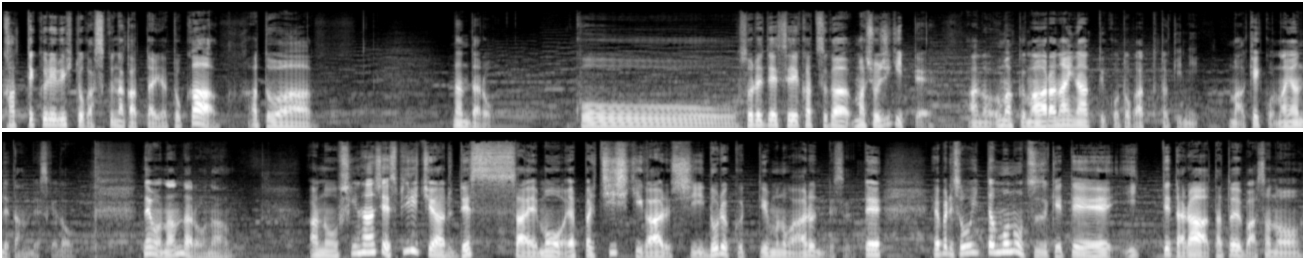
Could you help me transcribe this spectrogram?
買ってくれる人が少なかったりだとか、あとは、なんだろう、こう、それで生活が、まあ正直言って、あの、うまく回らないなっていうことがあった時に、まあ結構悩んでたんですけど、でもなんだろうな、あの、不思議な話でスピリチュアルでさえも、やっぱり知識があるし、努力っていうものがあるんです。で、やっぱりそういったものを続けていってたら、例えばその、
